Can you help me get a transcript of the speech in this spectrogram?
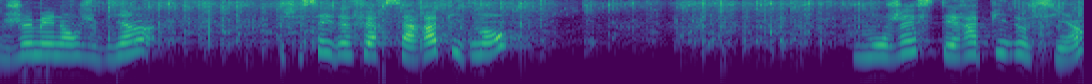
Je mélange bien. J'essaye de faire ça rapidement. Mon geste est rapide aussi. Hein.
